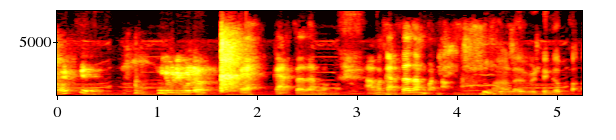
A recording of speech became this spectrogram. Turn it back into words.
எனக்கு இப்படி பண்ண கரெக்டா தான் பண்ணான் அவன் கரெக்டா தான் பண்ணான் விடுங்கப்பா.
